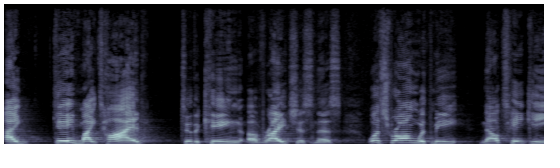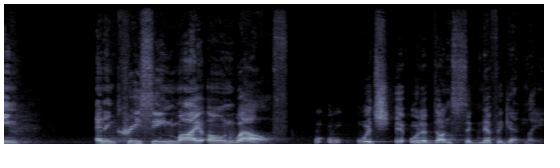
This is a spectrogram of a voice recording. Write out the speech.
I gave my tithe to the king of righteousness. What's wrong with me now taking and increasing my own wealth, which it would have done significantly?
